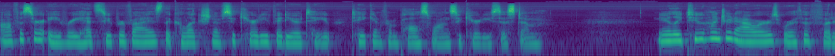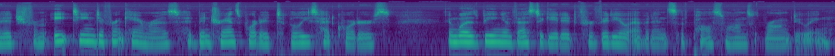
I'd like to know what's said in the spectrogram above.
Officer Avery had supervised the collection of security videotape taken from Paul Swan's security system. Nearly 200 hours worth of footage from 18 different cameras had been transported to police headquarters and was being investigated for video evidence of Paul Swan's wrongdoing.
